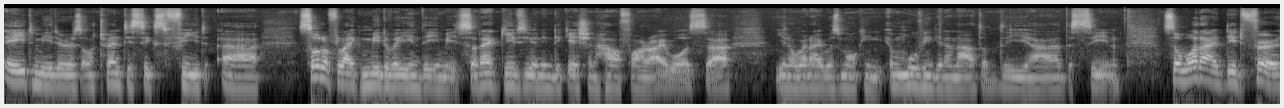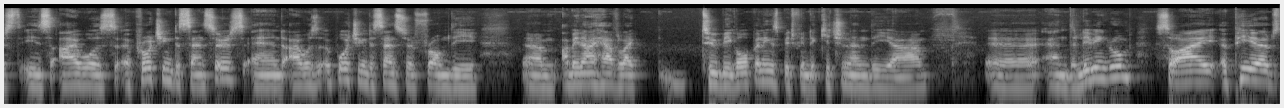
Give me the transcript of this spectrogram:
8 meters or 26 feet uh, sort of like midway in the image. So that gives you an indication how far I was, uh, you know, when I was moving, moving in and out of the, uh, the scene. So what I did first is I was approaching the sensors and I was approaching the sensor from the, um, I mean, I have like two big openings between the kitchen and the, uh, uh and the living room. So I appeared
